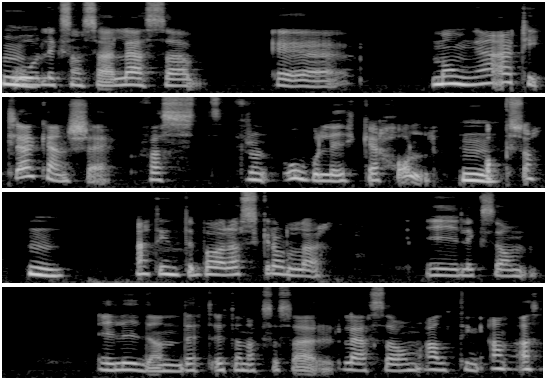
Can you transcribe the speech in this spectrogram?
Mm. och liksom så läsa eh, många artiklar kanske. Fast från olika håll Mm. också. Mm. Att inte bara scrolla i liksom i lidandet utan också så läsa om allting annat. Alltså,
